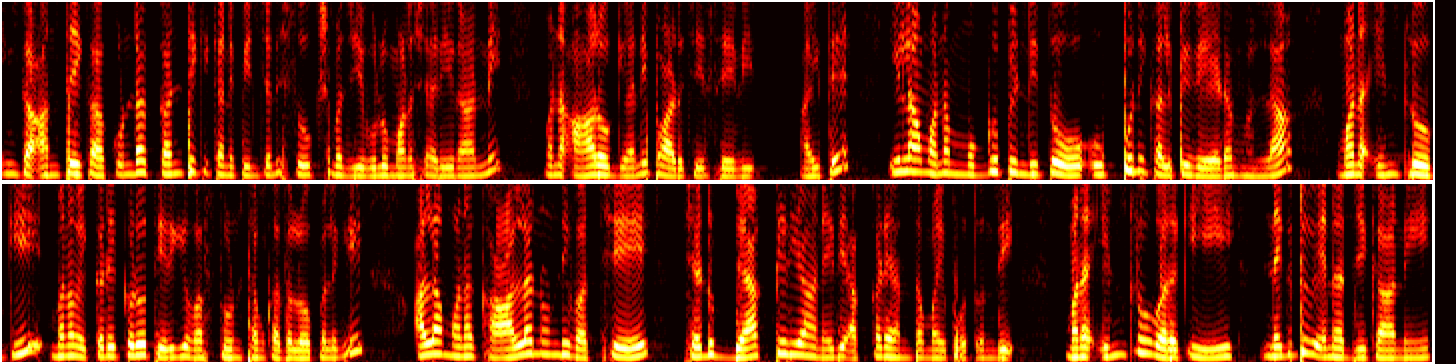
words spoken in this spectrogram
ఇంకా అంతేకాకుండా కంటికి కనిపించని సూక్ష్మజీవులు మన శరీరాన్ని మన ఆరోగ్యాన్ని పాడు చేసేవి. అయితే ఇలా మనం ముగ్గు పిండితో ఉప్పుని కలిపి వేయడం వల్ల మన ఇంట్లోకి మనం ఎక్కడెక్కడో తిరిగి వస్తుంటాం కదా లోపలికి అలా మన కాళ్ళ నుండి వచ్చే చెడు బ్యాక్టీరియా అనేది అక్కడే అంతమైపోతుంది. మన ఇంట్లో వరకు నెగిటివ్ ఎనర్జీ కానీ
